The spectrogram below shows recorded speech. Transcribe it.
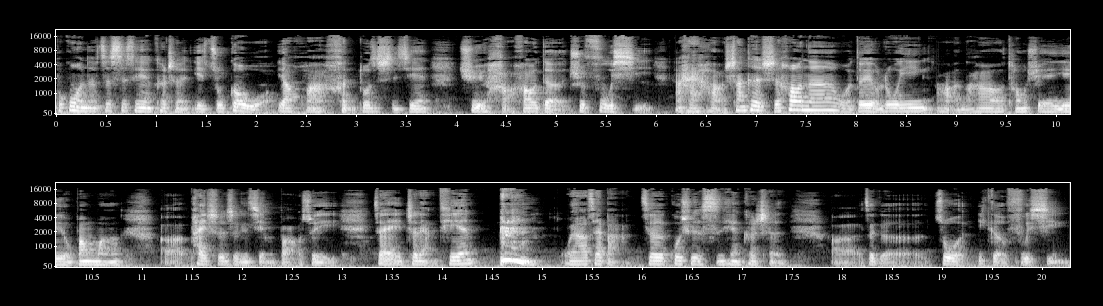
不过呢，这四天的课程也足够我要花很多的时间去好好的去复习。那还好，上课的时候呢，我都有录音啊，然后同学也有帮忙呃拍摄这个简报，所以在这两天。我要再把这过去的四天课程，呃，这个做一个复习。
